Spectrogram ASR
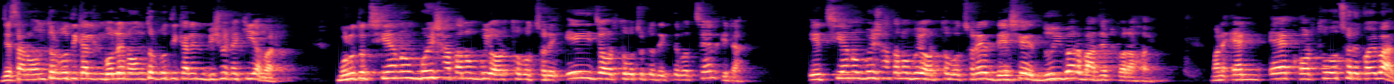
যে, স্যার, অন্তর্বর্তীকালীন বললেন, অন্তর্বর্তীকালীন বিষয়টা কি আবার? মূলত ছিয়ানব্বই, সাতানব্বই অর্থ বছরে, এই যে অর্থ বছরটা দেখতে পাচ্ছেন, এটা। এই ছিয়ানব্বই, সাতানব্বই অর্থ বছরে দেশে দুইবার বাজেট করা হয়। মানে এক এক অর্থ বছরে কয়বার?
